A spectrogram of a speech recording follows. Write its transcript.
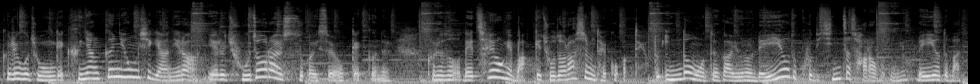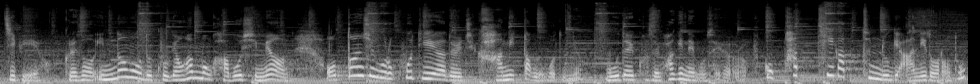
그리고 좋은 게 그냥 끈 형식이 아니라 얘를 조절할 수가 있어요, 어깨끈을. 그래서 내 체형에 맞게 조절하시면 될 것 같아요. 또 인더모드가 이런 레이어드 코디 진짜 잘하거든요. 레이어드 맛집이에요. 그래서 인더모드 구경 한번 가보시면 어떤 식으로 코디해야 될지 감이 딱 오거든요. 모델 컷을 확인해 보세요, 여러분. 꼭 파티 같은 룩이 아니더라도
